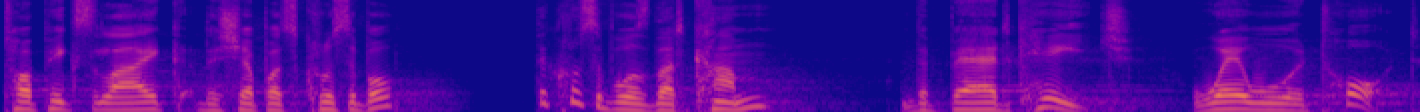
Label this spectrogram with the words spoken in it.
topics like the shepherd's crucible, the crucibles that come, the bird cage, where we were taught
